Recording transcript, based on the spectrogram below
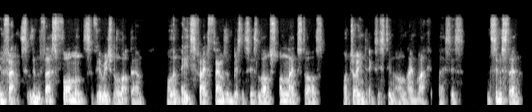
In fact, within the first four months of the original lockdown, more than 85,000 businesses launched online stores or joined existing online marketplaces. And since then,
